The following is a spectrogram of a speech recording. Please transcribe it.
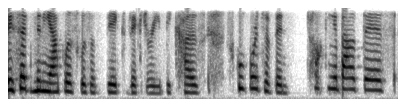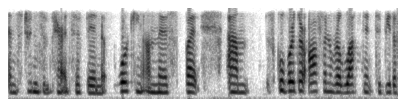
they said Minneapolis was a big victory because school boards have been talking about this and students and parents have been working on this, but um, school boards are often reluctant to be the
